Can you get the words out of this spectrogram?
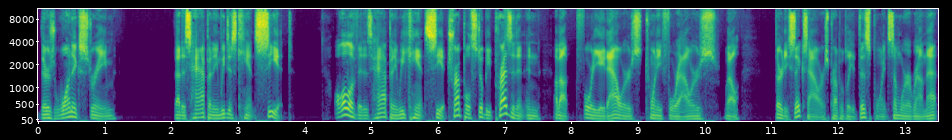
there's one extreme that is happening, we just can't see it. All of it is happening, we can't see it. Trump will still be president in about 48 hours, 24 hours, well, 36 hours probably at this point, somewhere around that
